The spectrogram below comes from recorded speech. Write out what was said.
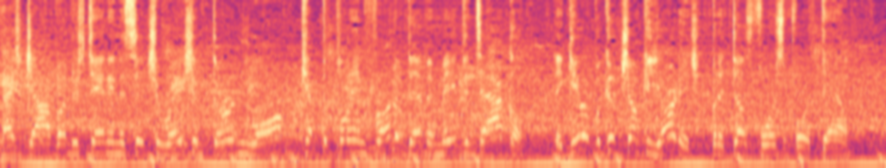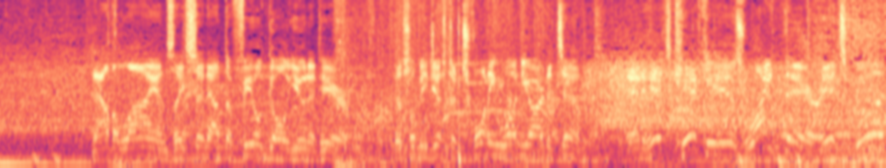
Nice job understanding the situation. Third and long, kept the play in front of them and made the tackle. They gave up a good chunk of yardage, but it does force a fourth down. Now the Lions, they send out the field goal unit here. This will be just a 21-yard attempt. And his kick is right there. It's good.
